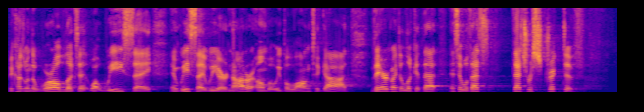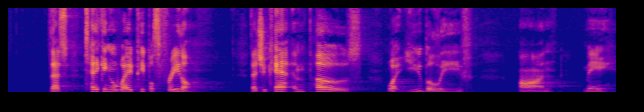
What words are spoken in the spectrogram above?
Because when the world looks at what we say and we say we are not our own, but we belong to God, they're going to look at that and say, well, that's, that's restrictive. That's taking away people's freedom that you can't impose what you believe on me.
